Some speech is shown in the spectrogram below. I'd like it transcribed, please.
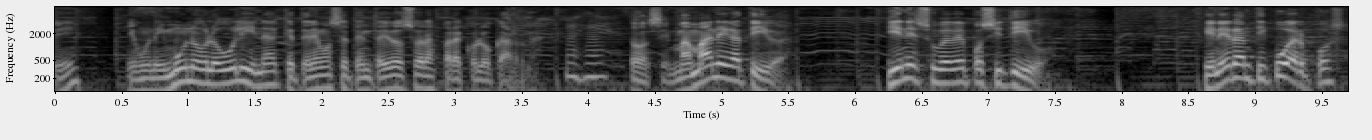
¿sí? es una inmunoglobulina que tenemos 72 horas para colocarla. Entonces, mamá negativa, tiene su bebé positivo, genera anticuerpos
